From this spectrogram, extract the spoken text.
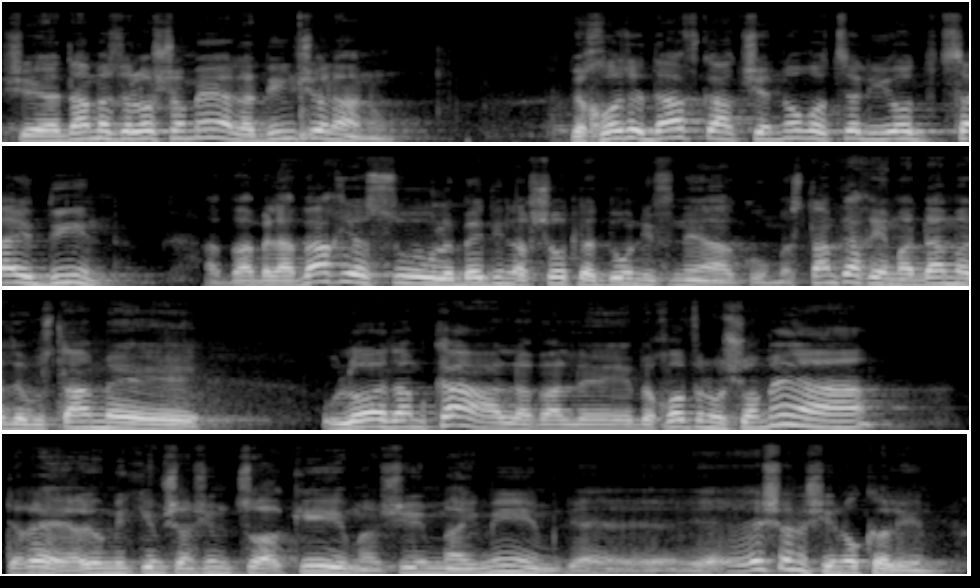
שהאדם הזה לא שומע על הדין שלנו. וכל זה דווקא כשאינו רוצה להיות ציד דין. אבל בלאו אסור לבית דין לחשות לדון לפני עכו"ם. אז סתם ככה, אם האדם הזה הוא סתם, אה, הוא לא אדם קל, אבל אה, בכל אופן הוא שומע, תראה, היו מקרים שאנשים צועקים, אנשים מאיימים, אה, יש אנשים לא קלים.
